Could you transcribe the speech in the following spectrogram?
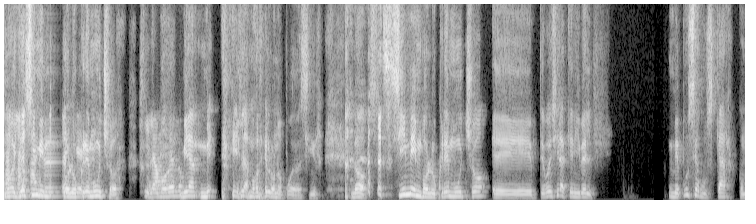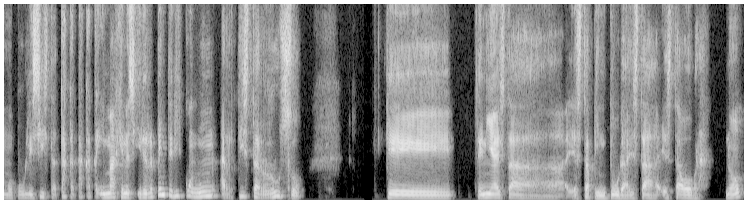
No, yo sí me involucré mucho. ¿Y la modelo? Mira, la modelo no puedo decir. No, sí me involucré mucho. Eh, te voy a decir a qué nivel. Me puse a buscar como publicista, taca, taca, taca, imágenes, y de repente vi con un artista ruso que tenía esta, esta pintura, esta, esta obra, ¿no?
